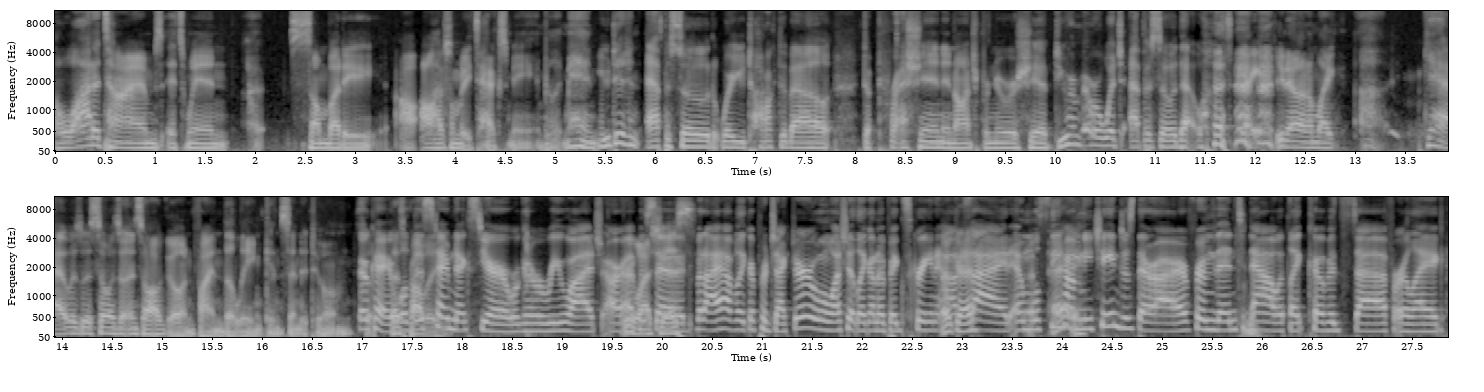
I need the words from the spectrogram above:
A lot of times, it's when uh, somebody I'll, I'll have somebody text me and be like, "Man, you did an episode where you talked about depression and entrepreneurship. Do you remember which episode that was?" Right. you know, and I'm like. Uh, yeah, it was with so and so, and so I'll go and find the link and send it to them. Okay, well, this time next year we're gonna rewatch our Rewatch episode, this. but I have like a projector. And we'll watch it like on a big screen outside, and we'll see how many changes there are from then to now with like COVID stuff, or like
